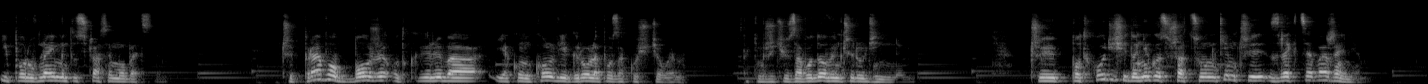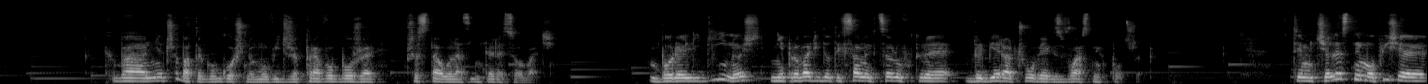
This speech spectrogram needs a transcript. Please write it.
i porównajmy to z czasem obecnym. Czy prawo Boże odgrywa jakąkolwiek rolę poza Kościołem, w takim życiu zawodowym czy rodzinnym? Czy podchodzi się do niego z szacunkiem czy z lekceważeniem? Chyba nie trzeba tego głośno mówić, że prawo Boże przestało nas interesować bo religijność nie prowadzi do tych samych celów, które wybiera człowiek z własnych potrzeb. W tym cielesnym opisie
